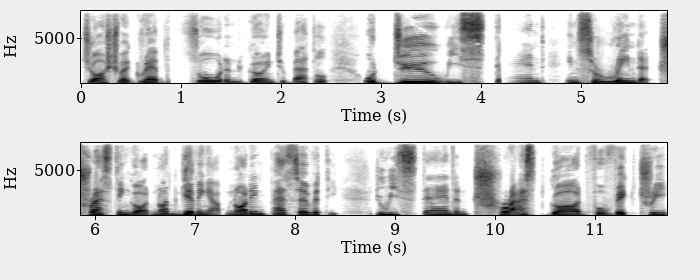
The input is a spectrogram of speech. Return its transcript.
Joshua, grab the sword and go into battle? Or do we stand in surrender, trusting God, not giving up, not in passivity? Do we stand and trust God for victory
